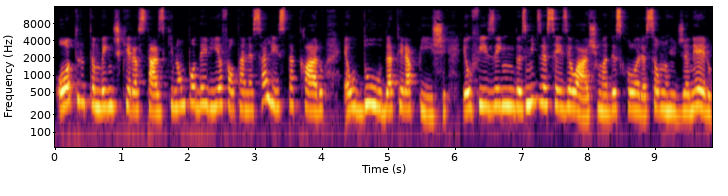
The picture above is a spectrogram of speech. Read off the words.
Outro também de kerastase que não poderia faltar nessa lista, claro, é o do da Terapiche. Eu fiz em 2016, eu acho, uma descoloração no Rio de Janeiro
